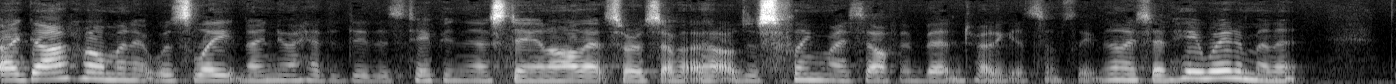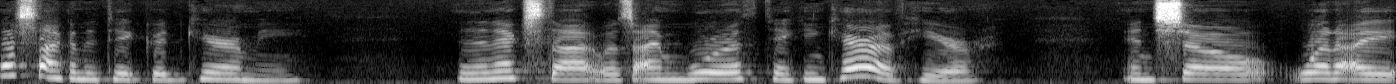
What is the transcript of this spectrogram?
I got home and it was late, and I knew I had to do this taping the next day and all that sort of stuff. I'll just fling myself in bed and try to get some sleep. And then I said, hey, wait a minute. That's not going to take good care of me. And the next thought was, I'm worth taking care of here. And so what I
